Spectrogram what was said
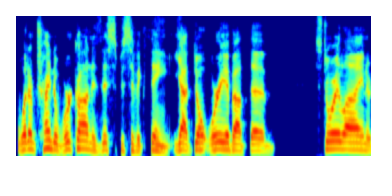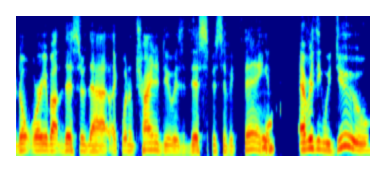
what I'm trying to work on is this specific thing. Yeah, don't worry about the storyline or don't worry about this or that. Like what I'm trying to do is this specific thing. Yeah. everything we do,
